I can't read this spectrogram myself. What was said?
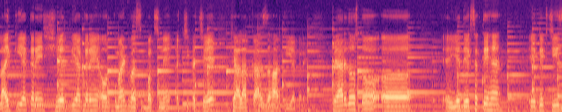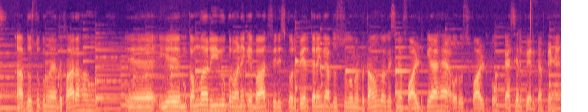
लाइक किया करें शेयर किया करें, और कमेंट बक्स में अच्छे अच्छे ख्याल का इजहार किया करें। प्यारे दोस्तों ये देख सकते हैं एक एक चीज़ आप दोस्तों को मैं दिखा रहा हूँ। ये मुकम्मल रिव्यू करवाने के बाद फिर इसको रिपेयर करेंगे। आप दोस्तों को मैं बताऊँगा कि इसमें फ़ॉल्ट क्या है और उस फॉल्ट को कैसे रिपेयर करते हैं।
